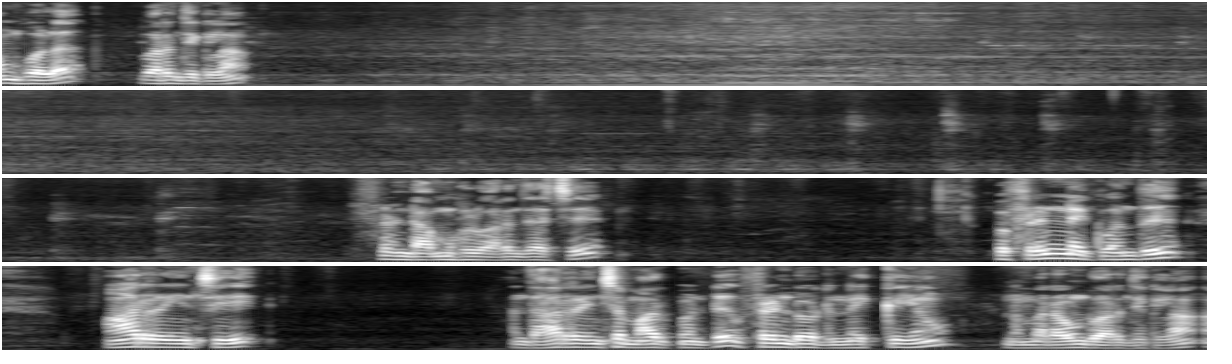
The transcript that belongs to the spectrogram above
ஆம்ஹோலை வரைஞ்சிக்கலாம். ஃப்ரண்ட் அமுகல் வரைஞ்சாச்சு. இப்போ ஃப்ரண்ட் நெக் வந்து ஆறரை இன்ச்சு அந்த ஆறரை இன்ச்சை மார்க் பண்ணிட்டு ஃப்ரெண்டோட நெக்கையும் நம்ம ரவுண்டு வரைஞ்சிக்கலாம்.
